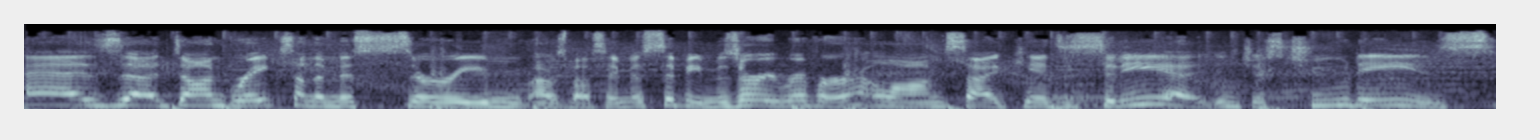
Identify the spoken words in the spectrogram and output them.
As uh, dawn breaks on the Missouri, I was about to say Mississippi, Missouri River alongside Kansas City uh, in just two days.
